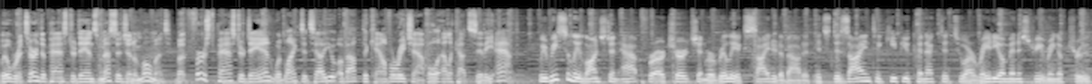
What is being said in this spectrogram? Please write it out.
We'll return to Pastor Dan's message in a moment, but first, Pastor Dan would like to tell you about the Calvary Chapel Ellicott City app. We recently launched an app for our church and we're really excited about it. It's designed to keep you connected to our radio ministry, Ring of Truth,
